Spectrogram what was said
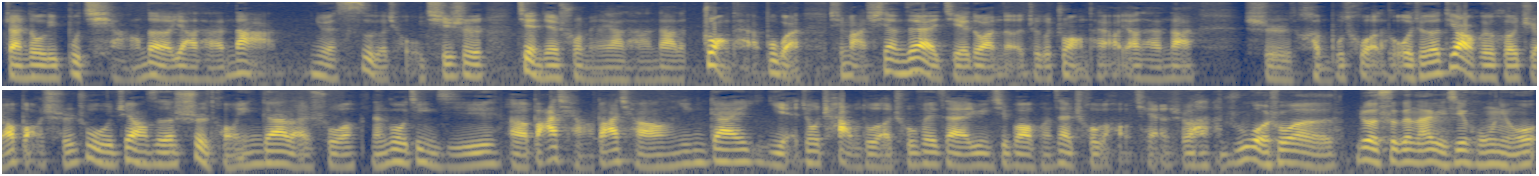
战斗力不强的亚特兰大虐四个球。其实间接说明了亚特兰大的状态，不管起码现在阶段的这个状态啊，亚特兰大。是很不错的，我觉得第二回合只要保持住这样子的势头，应该来说能够晋级呃八强，八强应该也就差不多了，除非再运气爆棚，再抽个好签，是吧？如果说热刺跟莱比锡红牛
